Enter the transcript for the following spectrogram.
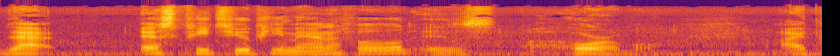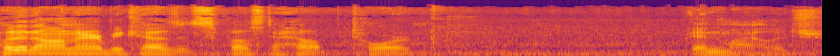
That SP2P manifold is horrible. I put it on there because it's supposed to help torque and mileage,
